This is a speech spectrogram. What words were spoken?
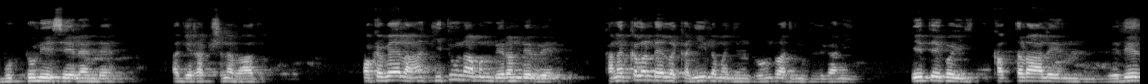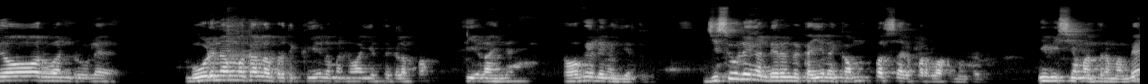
బుట్టునేసేలేండే. అది రక్షణ రాదు. ఒకవేళ కితు నామం డిరండెర్రే కనక్కలండేళ్ళ కనీల మంజిన రుణరాజు రాజ్యం ఉంటుంది కానీ ఏతే కొయ్ కత్తడాలే ఎదేదో రువన్ రూలే. మూడు నమ్మకంలో ప్రతి క్రియలమని వాయిత్తగలంప తీయలాయన తోగేలేం అయ్యేస్తుంది జిసులేం డెరండు కయ్యలేం కంపల్సరీ పరలోకం ఉంటుంది. ఈ విషయం అంతరం అమ్మే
